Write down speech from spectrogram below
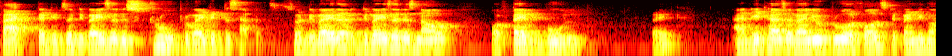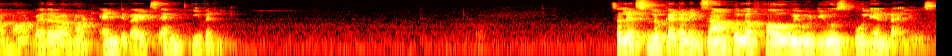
fact that it's a divisor is true provided this happens. So divisor, divisor is now of type bool, right? And it has a value true or false depending on not whether or not n divides n evenly. So let's look at an example of how we would use Boolean values.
